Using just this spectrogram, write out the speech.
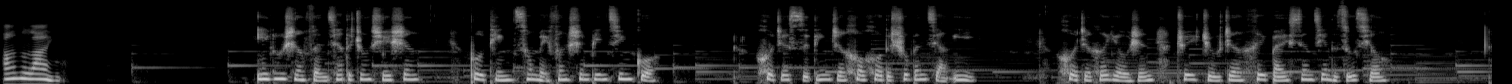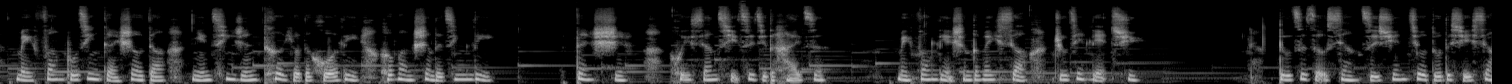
online。一路上返家的中学生。不停从美芳身边经过，或者死盯着厚厚的书本讲义，或者和友人追逐着黑白相间的足球。美芳不禁感受到年轻人特有的活力和旺盛的精力，但是回想起自己的孩子，美芳脸上的微笑逐渐敛去。独自走向子轩就读的学校，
